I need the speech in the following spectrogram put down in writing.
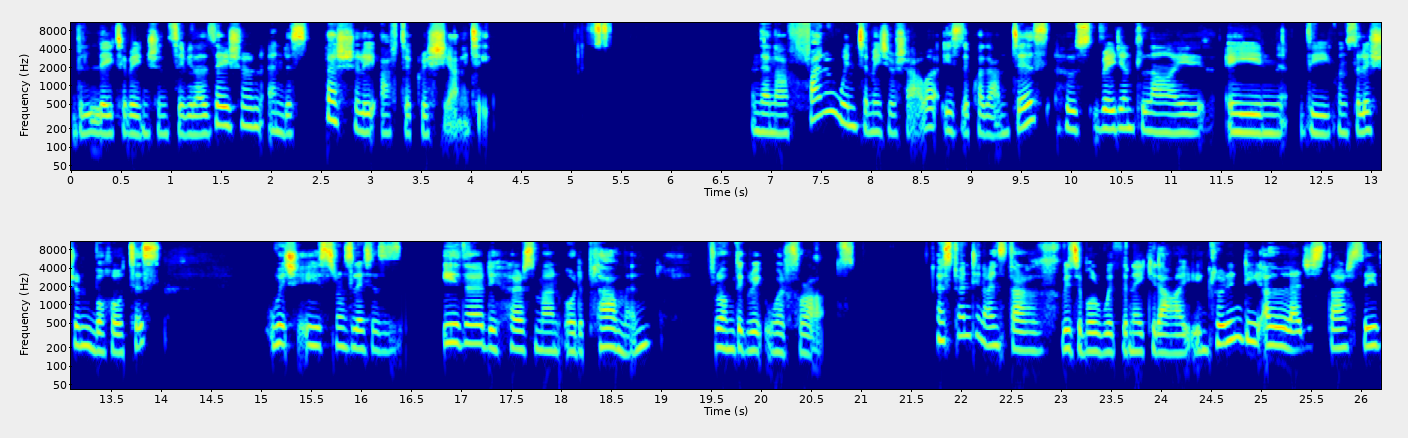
the later ancient civilization and especially after Christianity. And then our final winter meteor shower is the Quadrantids, whose radiant lies in the constellation Boötes, which is translated as either the herdsman or the plowman from the Greek word for ox. As 29 stars visible with the naked eye, including the alleged starseed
